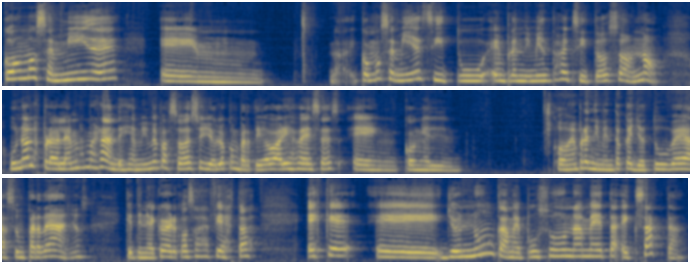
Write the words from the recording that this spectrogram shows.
¿Cómo se mide... Em, ¿Cómo se mide si tu emprendimiento es exitoso o no? Uno de los problemas más grandes, y a mí me pasó eso, y yo lo he compartido varias veces con, el, con un emprendimiento que yo tuve hace un par de años, que tenía que ver cosas de fiestas, es que eh, yo nunca me puse una meta exacta.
